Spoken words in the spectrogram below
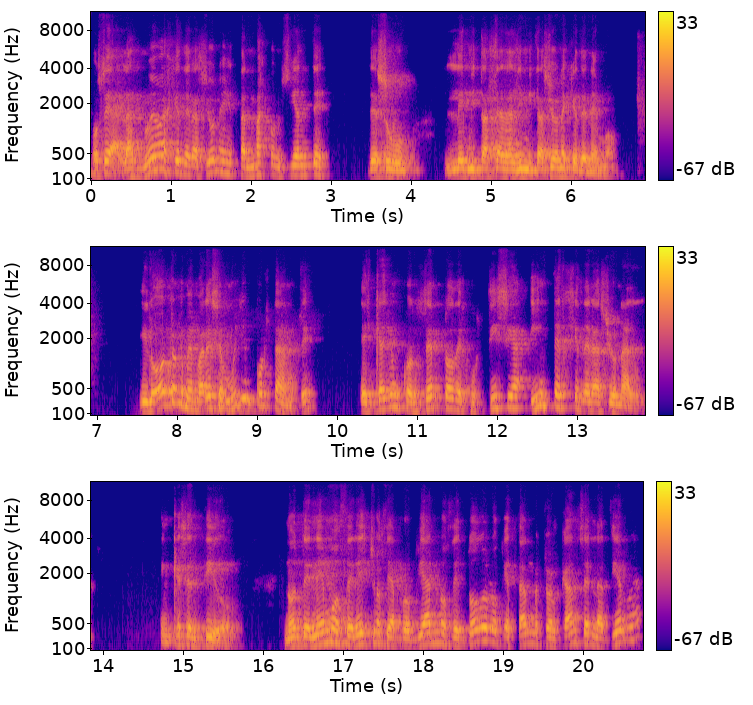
O sea, las nuevas generaciones están más conscientes de, su las limitaciones que tenemos. Y lo otro que me parece muy importante es que hay un concepto de justicia intergeneracional. ¿En qué sentido? No tenemos derechos de apropiarnos de todo lo que está a nuestro alcance en la tierra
